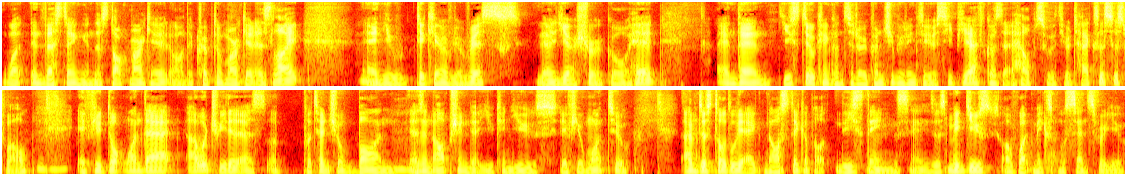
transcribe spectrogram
what investing in the stock market or the crypto market is like, hmm. and you take care of your risks, then yeah, sure, go ahead. And then you still can consider contributing to your CPF because that helps with your taxes as well. Mm-hmm. If you don't want that, I would treat it as a potential bond mm-hmm. as an option that you can use if you want to. I'm just totally agnostic about these things and just make use of what makes most sense for you.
